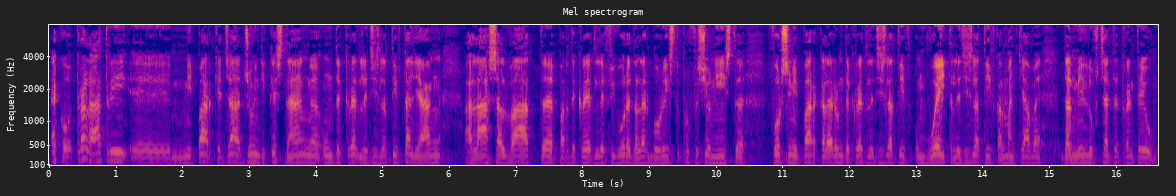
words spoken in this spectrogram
Ecco, tra l'altro eh, mi pare che già a giugno di quest'anno un decreto legislativo italiano ha salvato per decreto le figure dell'erborista professionista, forse mi pare che era un decreto legislativo, un weight legislativo che mancava dal 1931.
